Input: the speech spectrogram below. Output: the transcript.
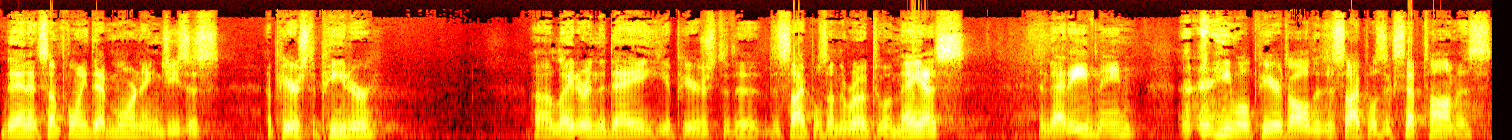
Then at some point that morning, Jesus appears to Peter. Uh, later in the day, he appears to the disciples on the road to Emmaus. And that evening, he will appear to all the disciples except Thomas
